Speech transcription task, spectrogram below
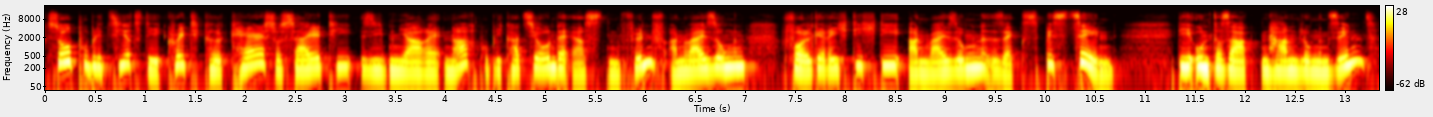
So publiziert die Critical Care Society sieben Jahre nach Publikation der ersten fünf Anweisungen folgerichtig die Anweisungen sechs bis zehn, die untersagten Handlungen sind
